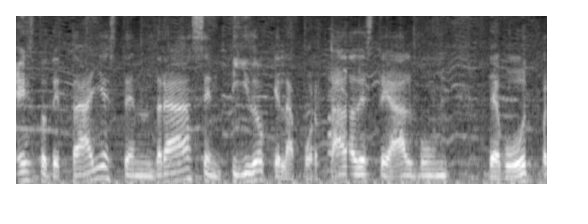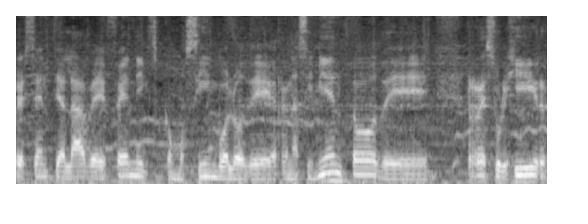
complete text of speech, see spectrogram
estos detalles tendrá sentido que la portada de este álbum debut presente al ave fénix como símbolo de renacimiento, de resurgir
